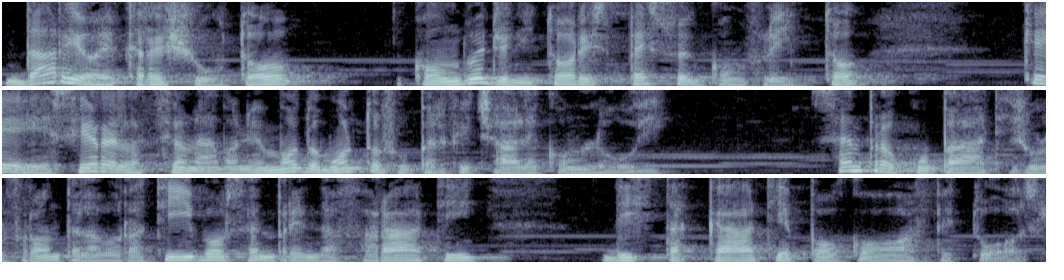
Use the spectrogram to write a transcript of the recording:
Dario è cresciuto con due genitori spesso in conflitto che si relazionavano in modo molto superficiale con lui, sempre occupati sul fronte lavorativo, sempre indaffarati, distaccati e poco affettuosi.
